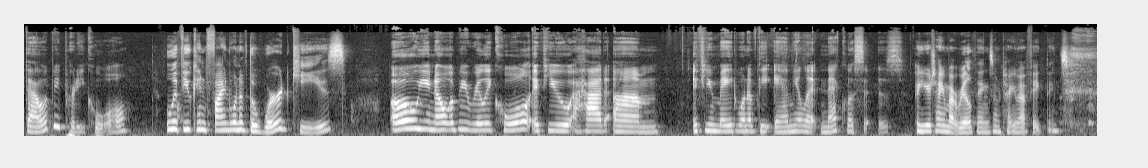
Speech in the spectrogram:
that would be pretty cool. Ooh, if you can find one of the Wyrdkeys. Oh, you know, it would be really cool if you had um if you made one of the amulet necklaces. Oh, you're talking about real things. I'm talking about fake things.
